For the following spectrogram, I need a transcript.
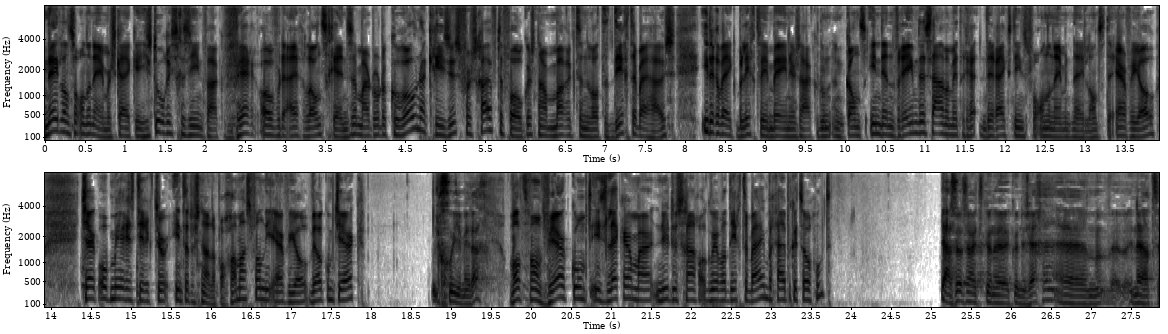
Nederlandse ondernemers kijken historisch gezien vaak ver over de eigen landsgrenzen. Maar door de coronacrisis verschuift de focus naar markten wat dichter bij huis. Iedere week belichten we in BNR Zaken doen een kans in den vreemde. Samen met de Rijksdienst voor Ondernemend Nederland, de RVO. Tjerk Opmeer is directeur internationale programma's van die RVO. Welkom, Tjerk. Goedemiddag. Wat van ver komt is lekker, maar nu dus graag ook weer wat dichterbij. Begrijp ik het zo goed? Ja, zo zou je het kunnen, kunnen zeggen. Uh, inderdaad,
